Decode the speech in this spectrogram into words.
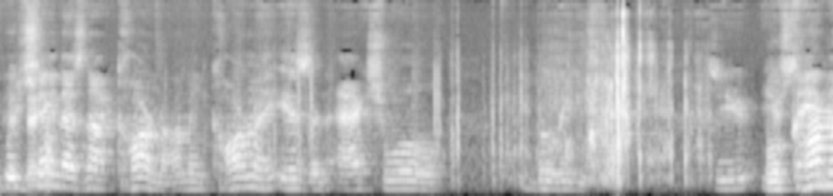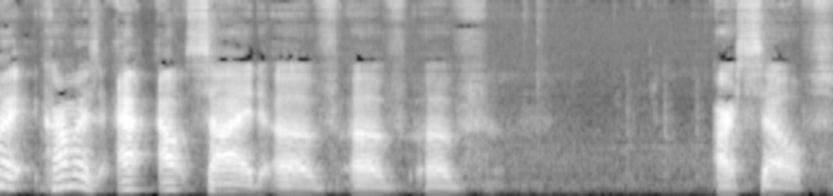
Well, you're saying that's not karma. I mean, karma is an actual belief. So you, you're well, karma that- karma is o- outside of of of ourselves,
